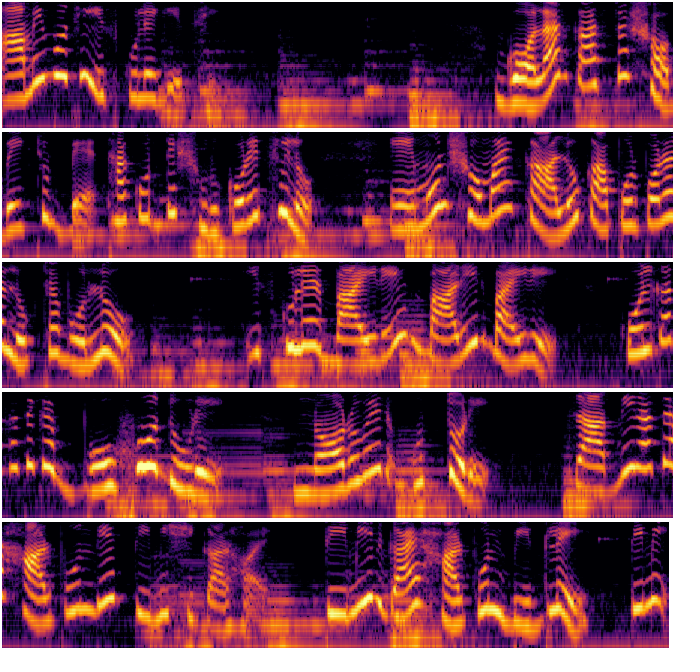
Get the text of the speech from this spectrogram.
আমি বুঝি স্কুলে গেছি। গলার কাজটা সবে একটু ব্যথা করতে শুরু করেছিল। এমন সময় কালো কাপড় পরা লোকটা বলল, স্কুলের বাইরে, বাড়ির বাইরে, কলকাতা থেকে বহু দূরে, নরওয়ের উত্তরে, চাঁদনি রাতে হারপুন দিয়ে তিমি শিকার হয়। তিমির গায়ে হারপুন বিঁধলে তিমি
